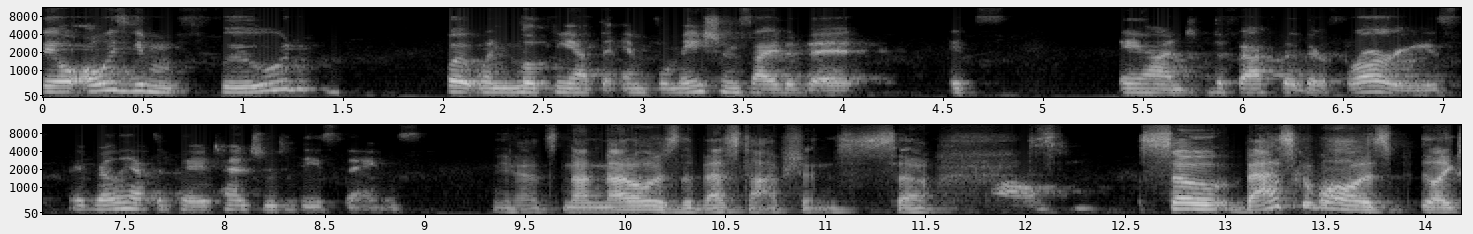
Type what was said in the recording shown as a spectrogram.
they'll always give them food, but when looking at the inflammation side of it, it's and the fact that they're Ferraris, they really have to pay attention to these things. Yeah, it's not not always the best options. So, so basketball is like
